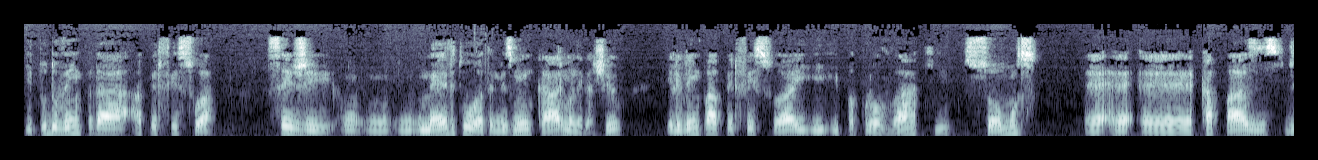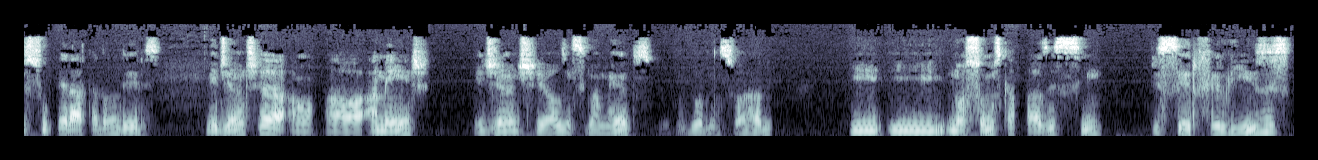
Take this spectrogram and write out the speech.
e tudo vem para aperfeiçoar. Seja um, um, um mérito ou até mesmo um karma negativo, ele vem para aperfeiçoar e, e para provar que somos é, é, é, capazes de superar cada um deles, mediante a, a, a mente, mediante aos ensinamentos do, do abençoado, e, e, nós somos capazes sim de ser felizes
